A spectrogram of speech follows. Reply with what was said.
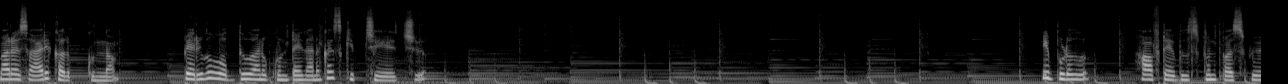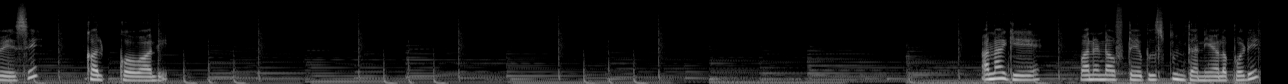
మరోసారి కలుపుకుందాం. పెరుగు వద్దు అనుకుంటే కనుక స్కిప్ చేయొచ్చు. ఇప్పుడు హాఫ్ టేబుల్ స్పూన్ పసుపు వేసి కలుపుకోవాలి. అలాగే వన్ అండ్ హాఫ్ టేబుల్ స్పూన్ ధనియాల పొడి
